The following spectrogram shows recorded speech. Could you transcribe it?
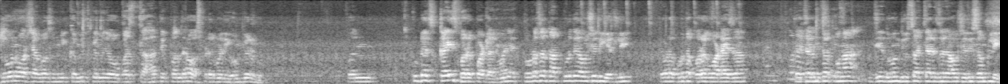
दोन वर्षापासून मी कमीत कमी जवळपास दहा ते पंधरा हॉस्पिटलमध्ये घेऊन फिरलो. पण कुठेच काहीच फरक पडला नाही. म्हणजे थोडासा तात्पुरती औषधी घेतली तेवढा पुरता फरक वाटायचा. त्याच्यानंतर पुन्हा जे दोन दिवसात चार दिवसात औषधी संपली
